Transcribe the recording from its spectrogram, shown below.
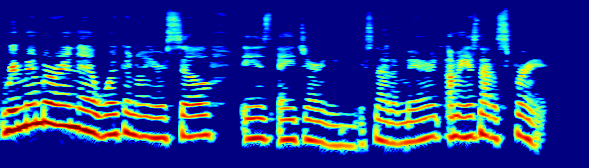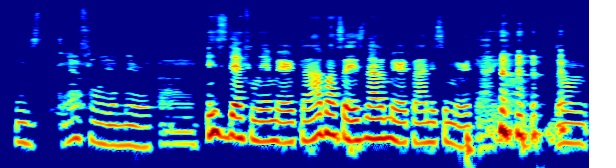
Remembering that working on yourself is a journey. It's not a marriage. I mean, it's not a sprint. It's definitely a marathon. It's definitely a marathon. I about to say it's not a marathon. It's a marathon. Y'all. Don't.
